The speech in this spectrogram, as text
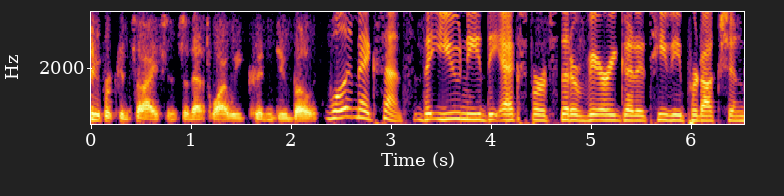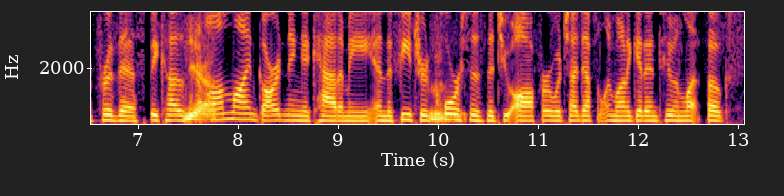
super concise, and so that's why we couldn't do both. Well, it makes sense that you need the experts that are very good at TV production for this because Yeah. the Online Gardening Academy and the featured Mhm. courses that you offer, which I definitely want to get into and let folks,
